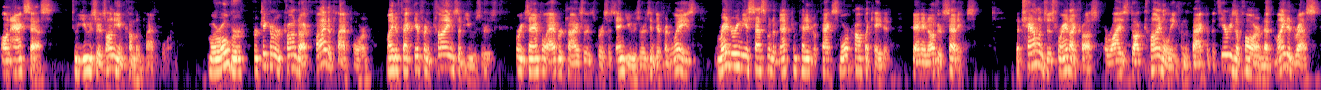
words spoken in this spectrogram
on access to users on the incumbent platform. Moreover, particular conduct by the platform might affect different kinds of users. For example, advertisers versus end users in different ways, rendering the assessment of net competitive effects more complicated than in other settings. The challenges for antitrust arise doctrinally from the fact that the theories of harm that might address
